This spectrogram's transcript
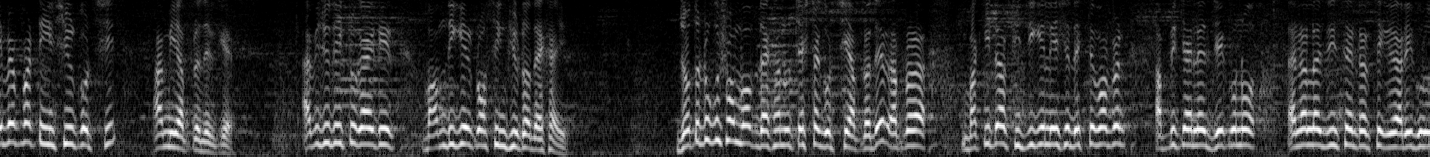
এই ব্যাপারটি ইনশিওর করছি আমি আপনাদেরকে। আমি যদি একটু গাড়িটির বাম দিকের ক্রসিং ভিউটা দেখাই। যতটুকু সম্ভব দেখানোর চেষ্টা করছি আপনাদের। আপনারা বাকিটা ফিজিক্যালি এসে দেখতে পারবেন। আপনি চাইলে যে কোনো অ্যানালাইজিস সেন্টার থেকে গাড়িগুলো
